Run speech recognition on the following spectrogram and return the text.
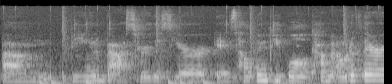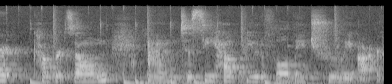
um, being an ambassador this year is helping people come out of their comfort zone and to see how beautiful they truly are.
